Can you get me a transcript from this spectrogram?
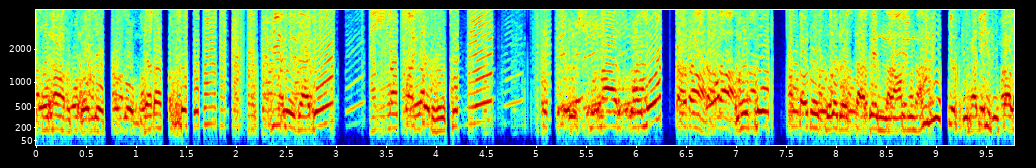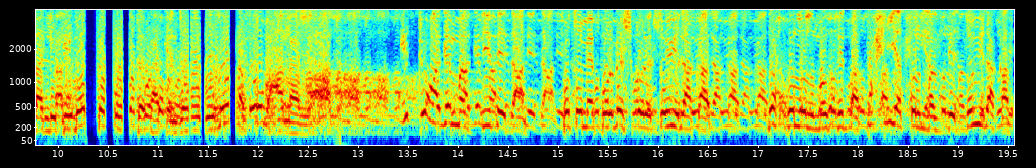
সোনার কলম যারা খুতবার মসজিদে যাবে আল্লাহ পাকের হুকুমে সোনার কলম তারা উপর খাতার উপরে তাদের নামগুলিকে ফারিস্তারা লিপিবদ্ধ করতে থাকেন, যেমন বলুন সুবহানাল্লাহ। একটু আগে মসজিদে যান, প্রথমে প্রবেশ করে দুই রাকাত দখলুল মসজিদ বা তাহিয়াতুল মসজিদ, দুই রাকাত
